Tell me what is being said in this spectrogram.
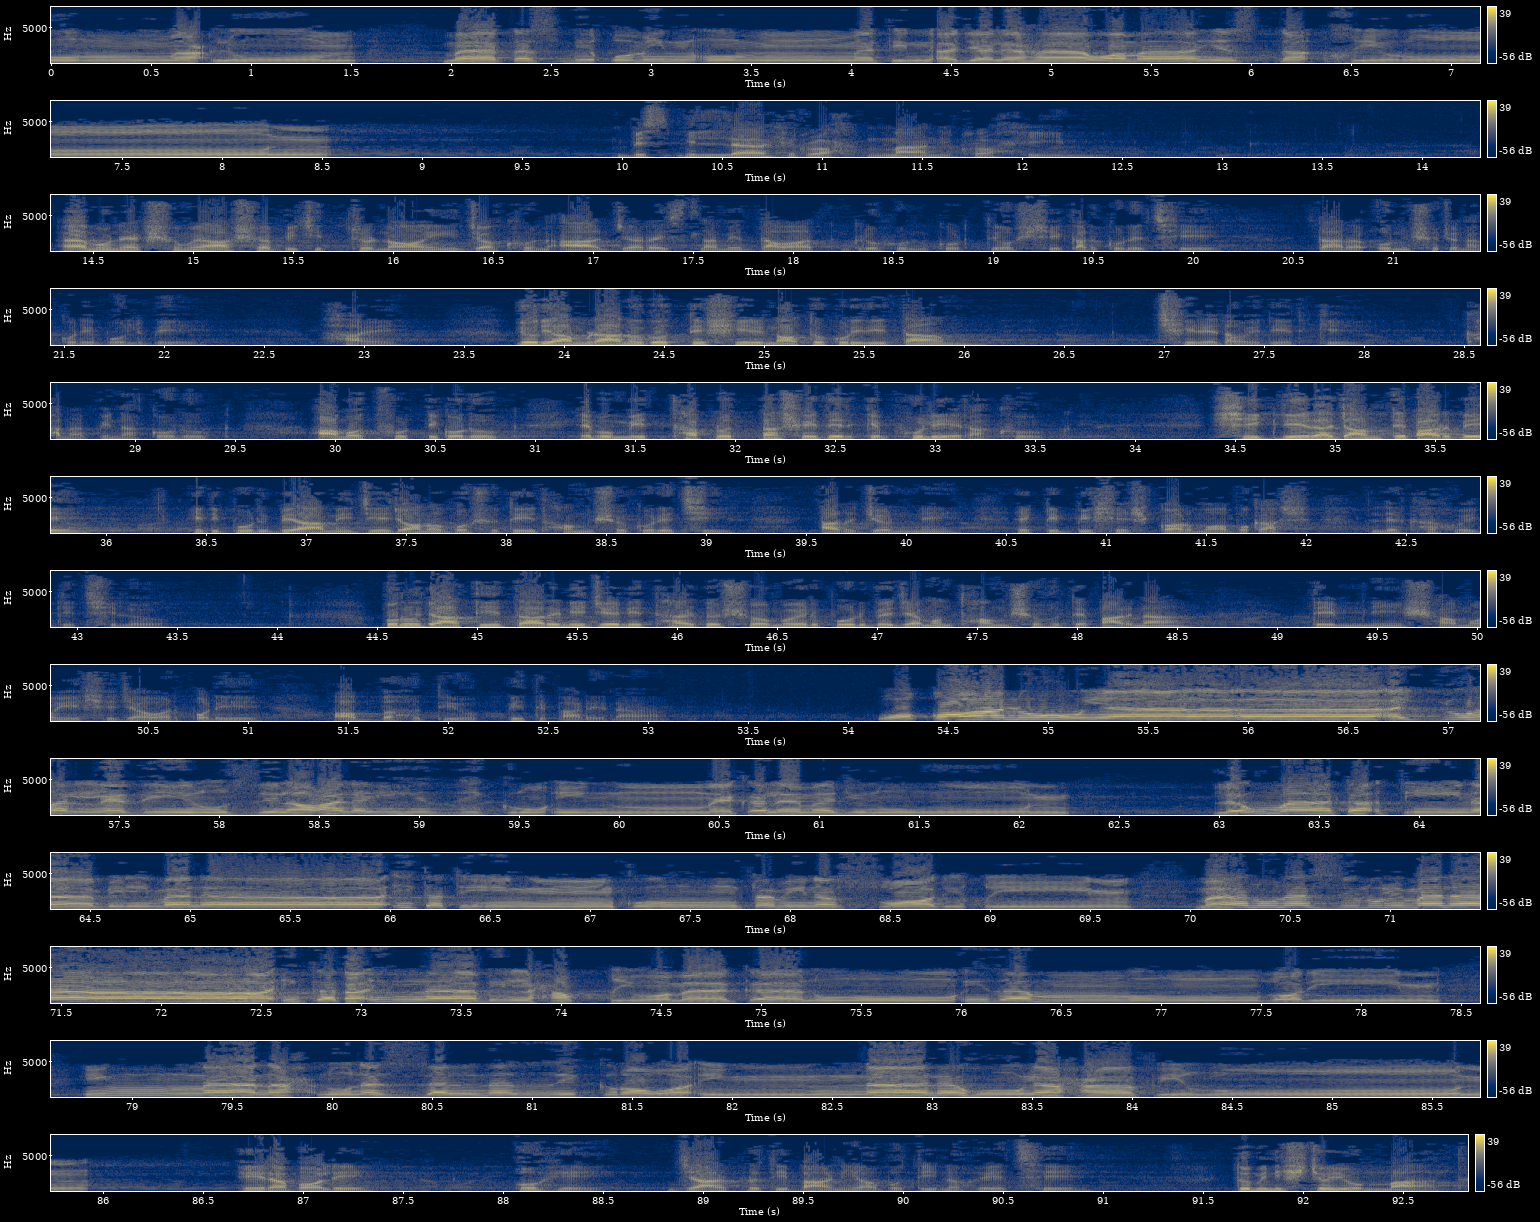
معلوم. ما تسبق من أمة أجلها وما يستأخرون. বিসমিল্লাহ রহমান রহিম। এমন এক সময় আসা বিচিত্র নয়, যখন আজ যারা ইসলামের দাওয়াত গ্রহণ করতে অস্বীকার করেছে, তারা অনুশোচনা করে বলবে, হায়, যদি আমরা আনুগত্যের শির নত করে দিতাম, ছেড়ে দাও এদেরকে, খানাপিনা করুক, আমোদ ফুর্তি করুক, এবং মিথ্যা প্রত্যাশা এদেরকে ভুলিয়ে রাখুক। শীঘ্রই এরা জানতে পারবে, ইতিপূর্বে আমি যে জনবসতি ধ্বংস করেছি তার জন্য একটি বিশেষ কর্ম অবকাশ লেখা হয়ে গেছিল। কোন জাতি তার নিজে নির্ধারিত সময়ের পূর্বে যেমন ধ্বংস হতে পারে না, তেমনি সময় এসে যাওয়ার পরে অব্যাহতিও পেতে পারে না। وقالوا يا أيها الذي نزل عليه الذكر إنك لمجنون لو ما تأتينا بالملائكة إن كنت من الصادقين ما ننزل الملائكة إلا بالحق وما كانوا إذا منظرين إنا نحن نزلنا الذكر وإنا له لحافظون এরা বলে ওহে যার প্রতি বাণী অবতীর্ণ হয়েছে তুমি নিশ্চয়ই উম্মাদ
